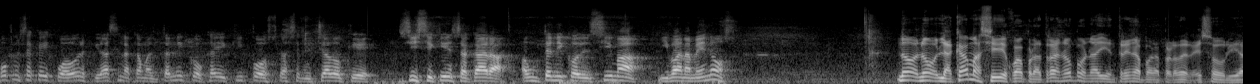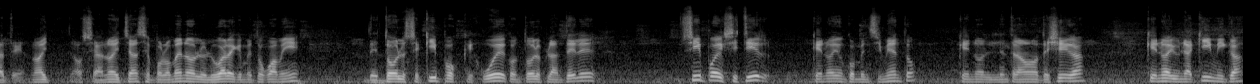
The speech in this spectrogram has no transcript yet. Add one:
¿Vos pensás que hay jugadores que hacen la cama al técnico? ¿Que hay equipos que has escuchado que sí se quieren sacar a, un técnico de encima y van a menos? No, no, la cama sí de jugar para atrás, ¿no? Porque nadie entrena para perder, eso olvídate. No hay, o sea, no hay chance, por lo menos en los lugares que me tocó a mí, de todos los equipos que jugué, con todos los planteles, sí puede existir que no hay un convencimiento, que no, el entrenador no te llega, que no hay una química,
